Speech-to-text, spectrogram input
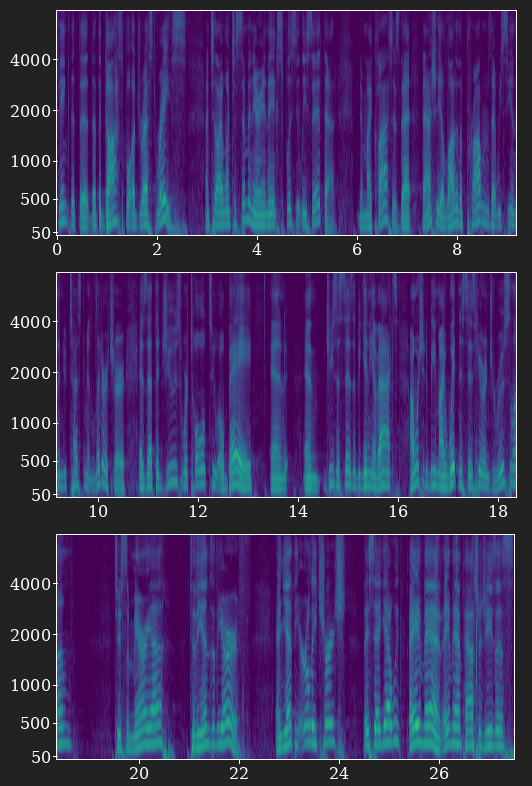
think that the, that the gospel addressed race until I went to seminary and they explicitly said that in my classes that, that actually a lot of the problems that we see in the New Testament literature is that the Jews were told to obey and and Jesus says at the beginning of Acts, I want you to be my witnesses here in Jerusalem, to Samaria, to the ends of the earth. And yet the early church, they said, Yeah, we amen. Amen, Pastor Jesus.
